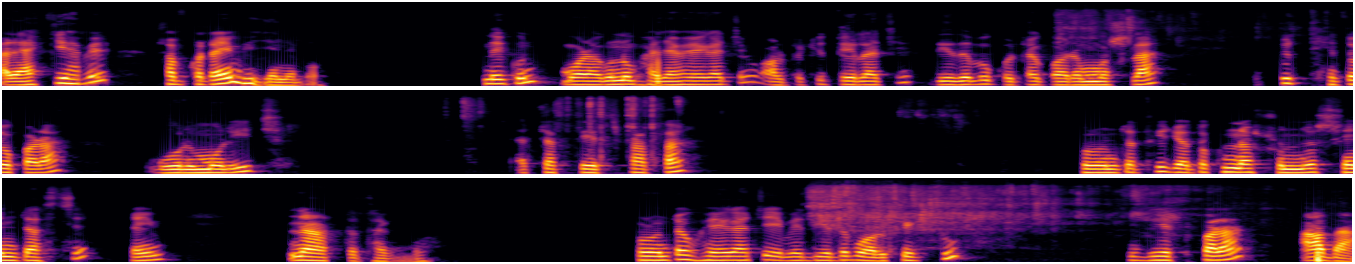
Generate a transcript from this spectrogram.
আর একইভাবে সবকটা আমি ভেজে নেব। দেখুন বড়াগুলো ভাজা হয়ে গেছে। অল্প একটু তেল আছে। দিয়ে দেবো গোটা গরম মসলা, একটু থেঁতো করা গোলমরিচ, একটা তেজপাতা। ফোড়নটা থেকে যতক্ষণ না সুন্দর সেন্ট আসছে আমি নাড়তে থাকব। ফোড়নটা হয়ে গেছে, এবার দিয়ে দেবো অল্প একটু গ্রেট করা আদা।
